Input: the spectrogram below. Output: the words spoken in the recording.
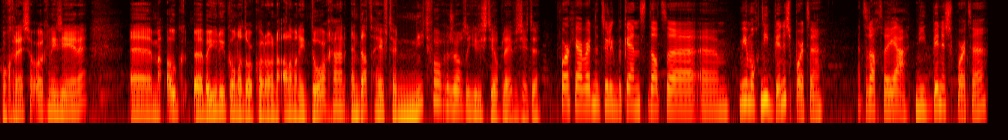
congressen organiseren. Maar ook bij jullie kon het door corona allemaal niet doorgaan. En dat heeft er niet voor gezorgd dat jullie stil bleven zitten. Vorig jaar werd natuurlijk bekend dat ehm, je mocht niet binnensporten. En toen dachten we, ja, niet binnensporten.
